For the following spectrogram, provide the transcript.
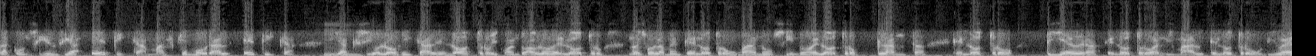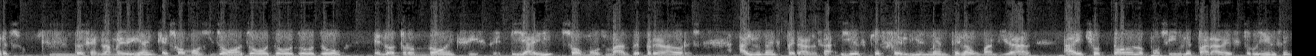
la conciencia ética, más que moral, ética y axiológica del otro. Y cuando hablo del otro, no es solamente el otro humano, sino el otro planta, el otro piedra, el otro animal, el otro universo. Entonces, en la medida en que somos yo, yo, yo, yo, yo, el otro no existe y ahí somos más depredadores. Hay una esperanza y es que felizmente la humanidad ha hecho todo lo posible para destruirse,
